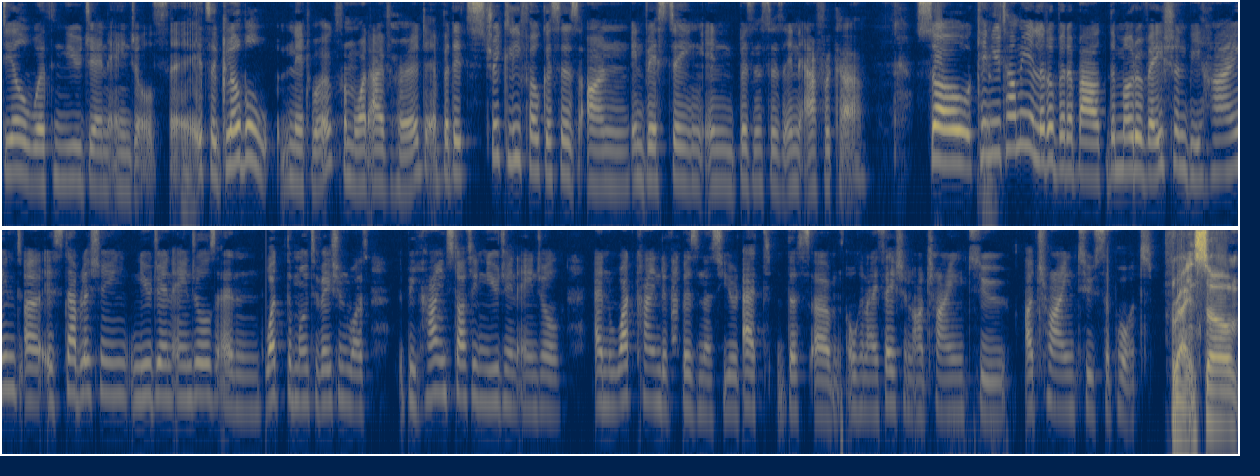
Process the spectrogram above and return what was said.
deal with New Gen Angels. It's a global network, from what I've heard, but it strictly focuses on investing in businesses in Africa. So, can you tell me a little bit about the motivation behind uh, establishing New Gen Angels and what the motivation was behind starting New Gen Angel and what kind of business you at this um, organization are trying to are trying to support? Right. So,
